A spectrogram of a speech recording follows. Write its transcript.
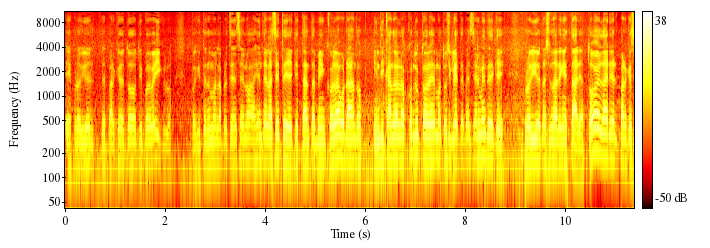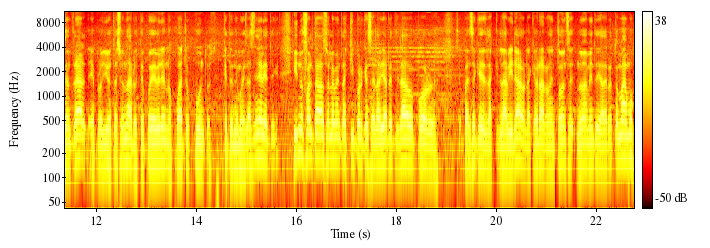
es prohibido el, parqueo de todo tipo de vehículos, porque tenemos la presencia de los agentes de la CTE que están también colaborando, indicando a los conductores de motocicletas especialmente de que prohibido estacionar en esta área. Todo el área del Parque Central es prohibido estacionar, usted puede ver en los cuatro puntos que tenemos esa señalética. Y nos faltaba solamente aquí porque se la había retirado por, se parece que la, viraron, la quebraron, entonces nuevamente ya retomamos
